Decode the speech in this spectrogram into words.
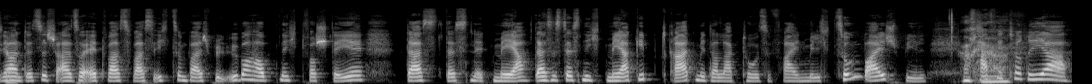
Ja, und das ist also etwas, was ich zum Beispiel überhaupt nicht verstehe, dass das nicht mehr, dass es das nicht mehr gibt, gerade mit der laktosefreien Milch. Zum Beispiel Ach ja. Cafeteria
